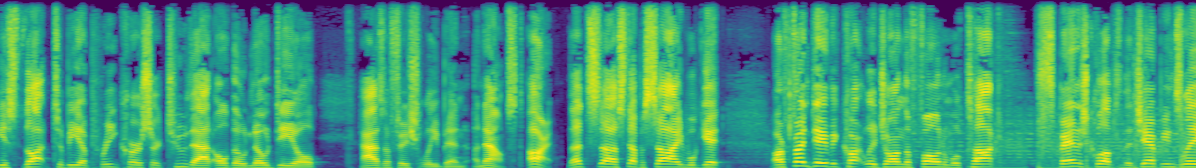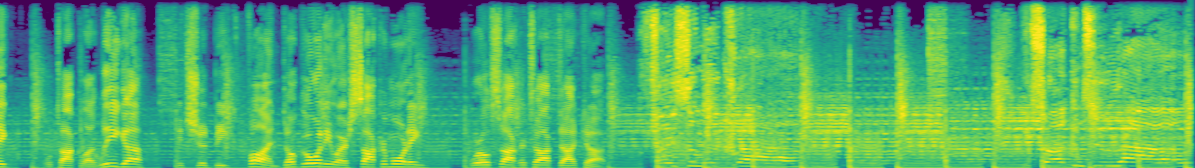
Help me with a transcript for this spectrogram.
is thought to be a precursor to that, although no deal has officially been announced. All right, let's uh, step aside. We'll get our friend David Cartlidge on the phone, and we'll talk Spanish clubs in the Champions League. We'll talk La Liga. It should be fun. Don't go anywhere. Soccer Morning, WorldSoccerTalk.com. Face in the crowd. Talking too loud.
